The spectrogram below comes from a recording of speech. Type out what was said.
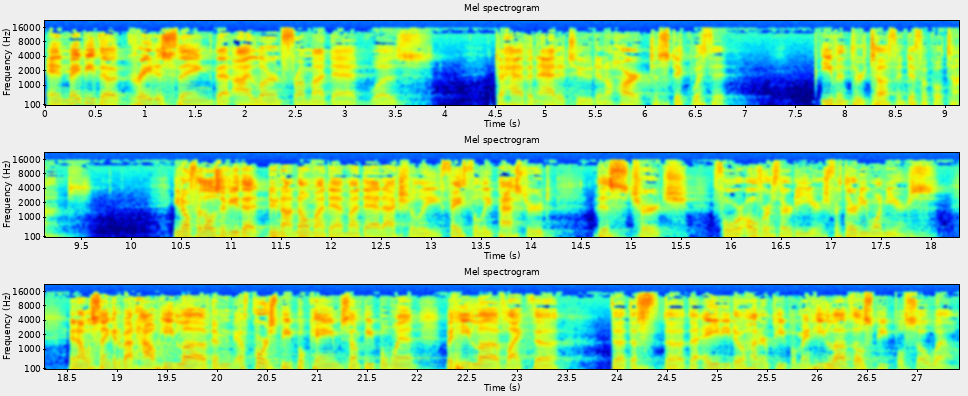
And maybe the greatest thing that I learned from my dad was to have an attitude and a heart to stick with it, even through tough and difficult times. You know, for those of you that do not know my dad, my dad actually faithfully pastored this church for over 30 years, for 31 years. And I was thinking about how he loved, and of course, people came, some people went, but he loved like the the, the, the, the 80 to 100 people, man, he loved those people so well.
